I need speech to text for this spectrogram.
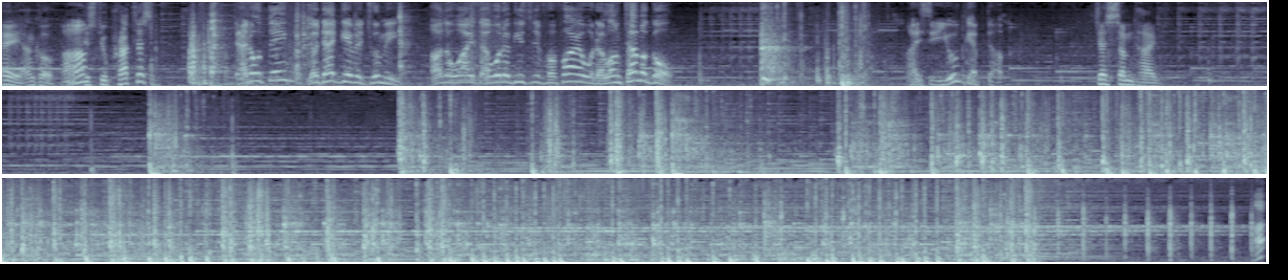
Hey, Uncle. Huh? You still practice? That old thing? Your dad gave it to me. Otherwise, I would have used it for firewood a long time ago. I see you've kept up. Just sometimes.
